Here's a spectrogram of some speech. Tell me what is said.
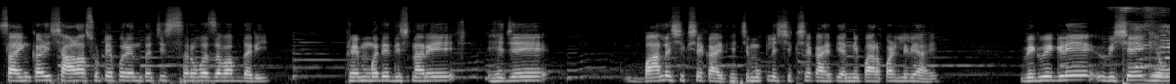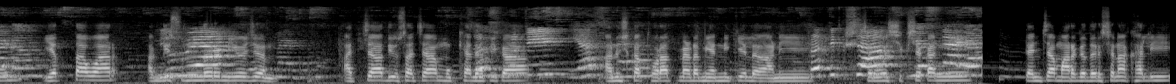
सायंकाळी शाळा सुटेपर्यंतची सर्व जबाबदारी फ्रेममध्ये दिसणारे हे जे बालशिक्षक आहेत हे चिमुकले शिक्षक आहेत यांनी पार पाडलेले आहे. वेगवेगळे विषय घेऊन इयत्तावार अगदी सुंदर नियोजन आजच्या दिवसाच्या मुख्याध्यापिका अनुष्का थोरात मॅडम यांनी केलं आणि सर्व शिक्षकांनी त्यांच्या मार्गदर्शनाखाली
